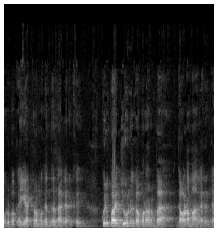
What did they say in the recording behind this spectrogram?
ஒரு பக்கம் ஏற்றம் மிகுந்ததாக இருக்குது குறிப்பாக ஜூனுக்கு அப்புறம் ரொம்ப கவனமாக இருங்க.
